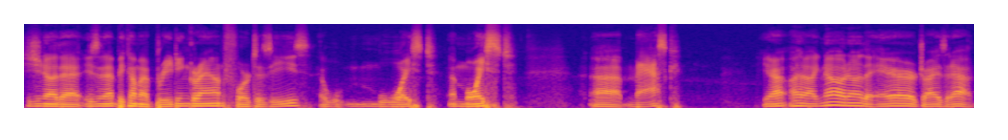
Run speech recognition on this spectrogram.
Did you know that? Isn't that become a breeding ground for disease? A moist, a moist uh, mask. Yeah, I'm like no, no, the air dries it out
